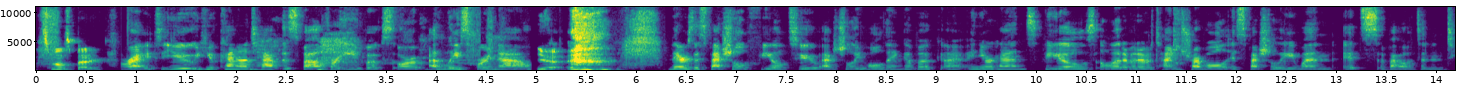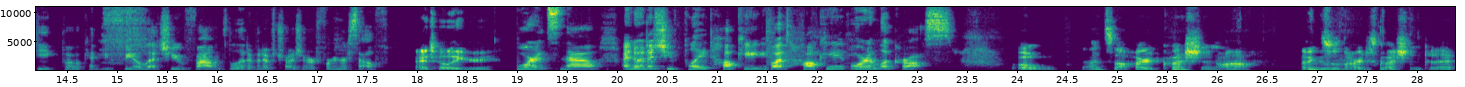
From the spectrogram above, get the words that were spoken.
It smells better. Right. You you cannot have the spell for ebooks, or at least for now. Yeah. There's a special feel to actually holding a book uh, in your hands. Feels a little bit of a time travel, especially when it's about an antique book and you feel that you found a little bit of treasure for yourself. I totally agree. Sports now. I know that you've played hockey, but hockey or lacrosse? Oh, that's a hard question. Wow. I think this was the hardest question today.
